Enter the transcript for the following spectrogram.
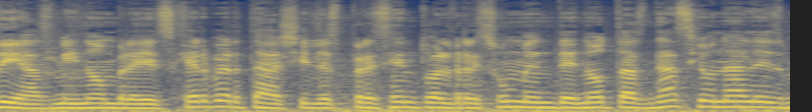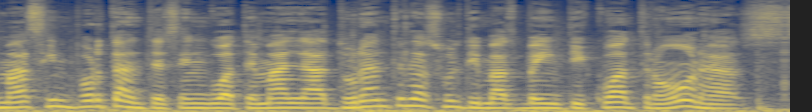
días, mi nombre es Herbert Ash y les presento el resumen de notas nacionales más importantes en Guatemala durante las últimas 24 horas.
